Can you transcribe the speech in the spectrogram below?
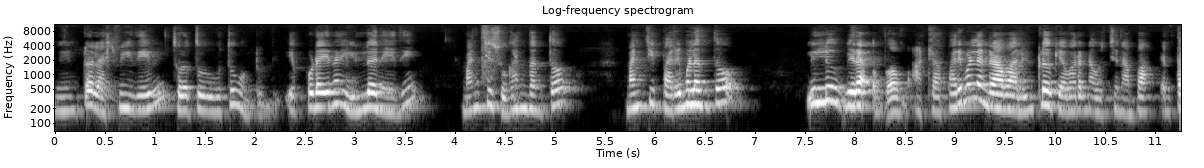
మీ ఇంట్లో లక్ష్మీదేవి తులతూగుతూ ఉంటుంది. ఎప్పుడైనా ఇల్లు అనేది మంచి సుగంధంతో మంచి పరిమళంతో ఇల్లు విర అట్లా పరిమళం రావాలి. ఇంట్లోకి ఎవరైనా వచ్చిన అబ్బా ఎంత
